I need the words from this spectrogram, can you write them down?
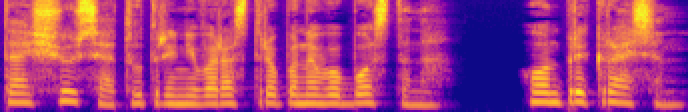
Тащусь от утреннего растрепанного Бостона. Он прекрасен.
